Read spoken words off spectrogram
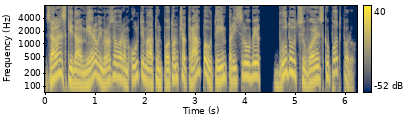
Zelenský dal mierovým rozhovorom ultimátum po tom, čo Trumpov tým prislúbil budúcu vojenskú podporu.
